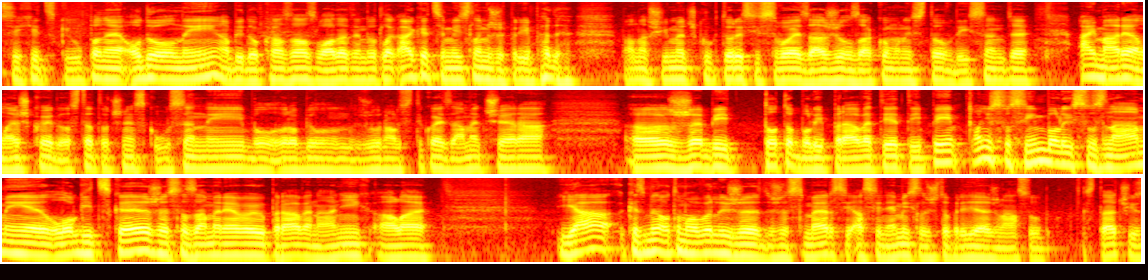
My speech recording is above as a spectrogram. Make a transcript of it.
psychicky úplne odolný, aby dokázal zvládať tento tlak. Aj keď si myslím, že v prípade pána Šimečku, ktorý si svoje zažil za komunistov v disente, aj Marian Leško je dostatočne skúsený, bol, robil žurnalistiku aj za Mečera, že by toto boli práve tie typy. Oni sú symboly, sú známi, je logické, že sa zameriavajú práve na nich, ale ja, keď sme o tom hovorili, že, že Smer si asi nemyslí, že to príde až na súd. Stačí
